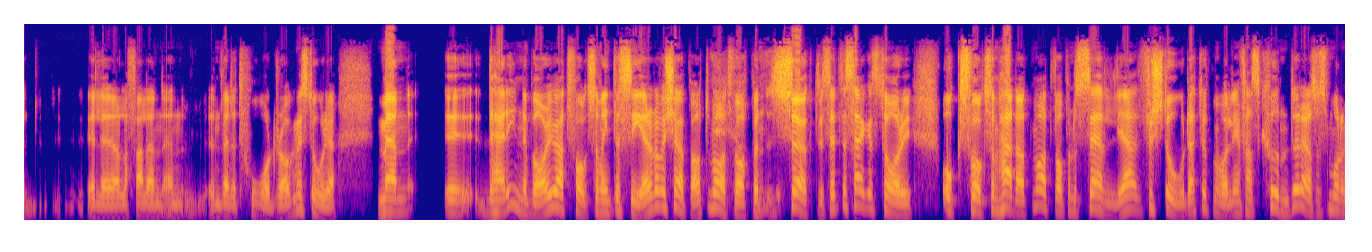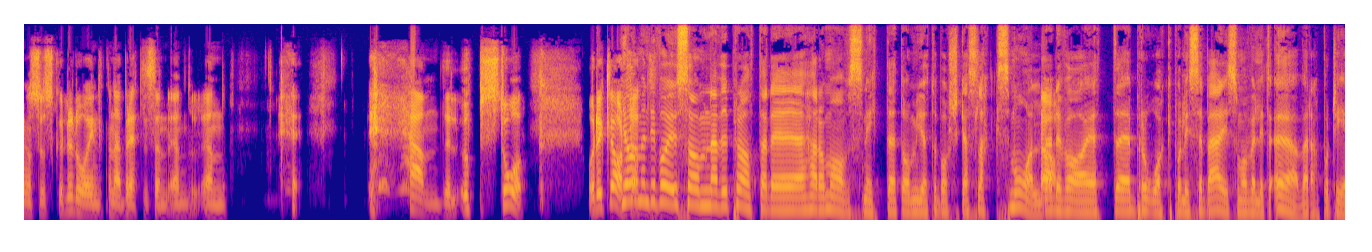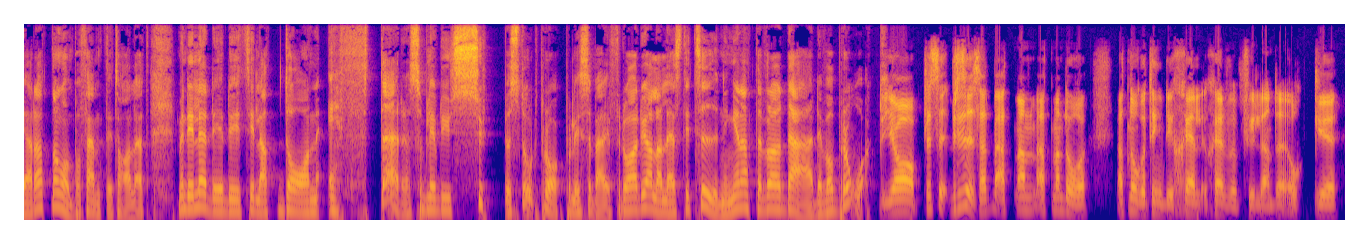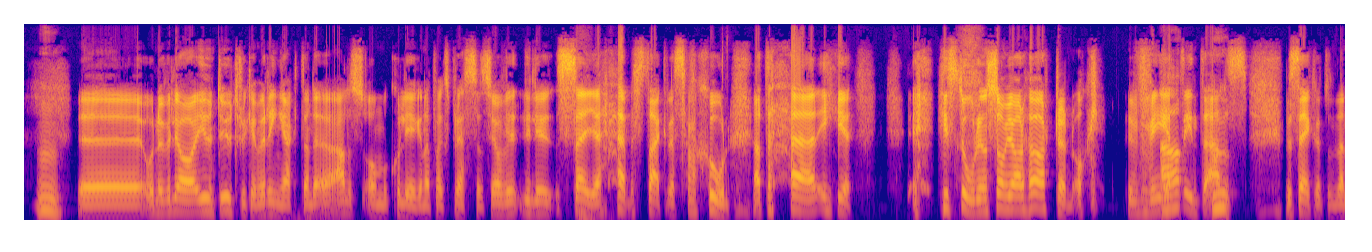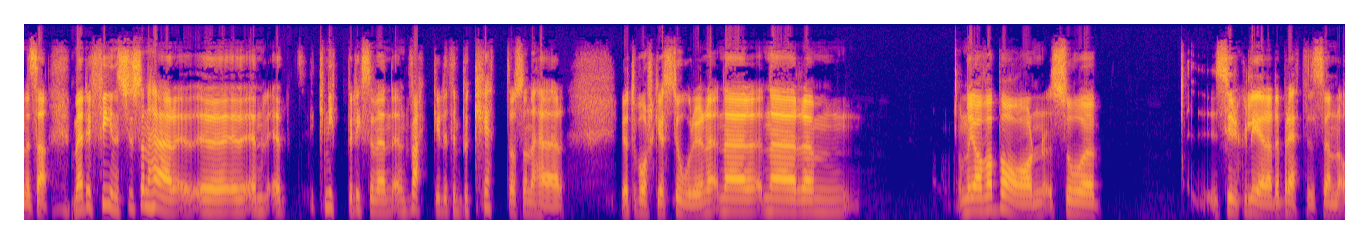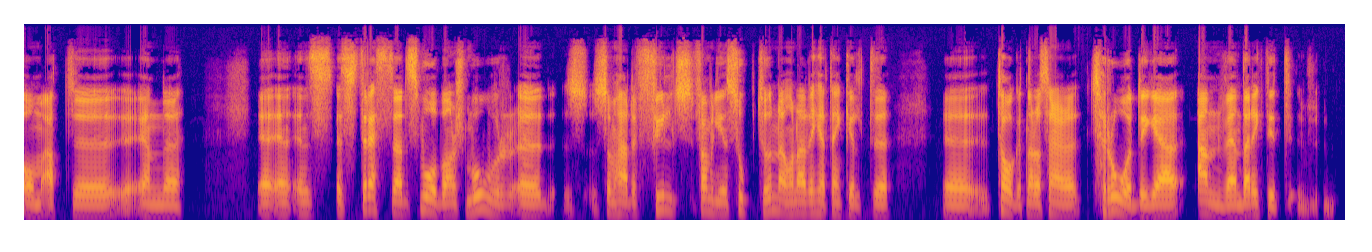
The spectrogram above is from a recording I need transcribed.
eller i alla fall en, en, en väldigt hårdragen historia. Men eh, det här innebar ju att folk som var intresserade av att köpa automatvapen sökte sig till Sergels torg och folk som hade automatvapen att sälja förstod att det uppenbarligen fanns kunder där. Så småningom så skulle då enligt den här berättelsen en, en handel uppstå. Och det är klart Ja, att... men det var ju som när vi pratade här om avsnittet om göteborgska slagsmål, Ja. där det var ett eh, bråk på Liseberg som var väldigt överrapporterat någon gång på 50-talet. Men det ledde ju till att dagen efter så blev det ju superstort bråk på Liseberg, för då hade ju alla läst i tidningen att det var där det var bråk. Ja, precis. precis att, att, man, att man då, att någonting blir själv, självuppfyllande. Och, eh, Mm. eh, och nu vill jag ju inte uttrycka mig ringaktande alls om kollegorna på Expressen, så jag vill, vill ju säga här med stark reservation att det här är historien som jag har hört den och vet Ja, inte mm. alls med säkerhet om den är sann. Men det finns ju sån här, eh, en, ett knippe, liksom en, en vacker liten bukett av såna här göteborgska historier. När, när, när, ehm, när jag var barn så cirkulerade berättelsen om att eh, en, eh, en, en, en stressad småbarnsmor som hade fyllt familjens soptunna. Hon hade helt enkelt eh, tagit några sådana här trådiga, använda riktigt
